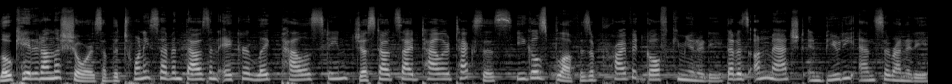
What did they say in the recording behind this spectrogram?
Located on the shores of the 27,000 acre Lake Palestine just outside Tyler, Texas, Eagles Bluff is a private golf community that is unmatched in beauty and serenity.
